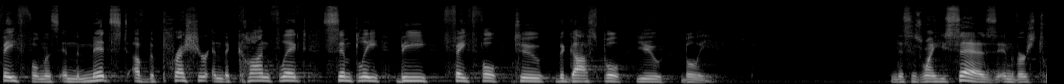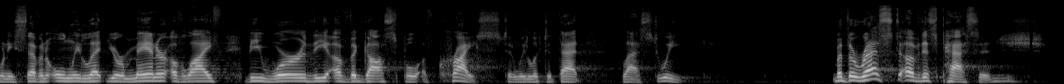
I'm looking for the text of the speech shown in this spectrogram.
faithfulness in the midst of the pressure and the conflict. Simply be faithful to the gospel you believed. And this is why he says in verse 27 only let your manner of life be worthy of the gospel of Christ. And we looked at that last week. But the rest of this passage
